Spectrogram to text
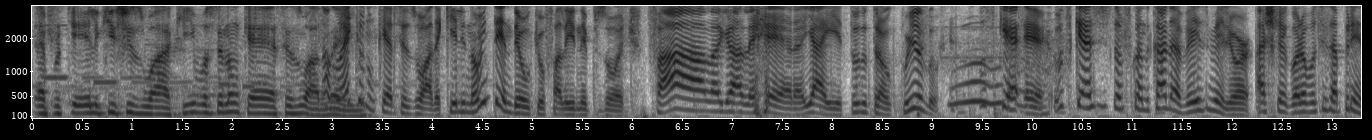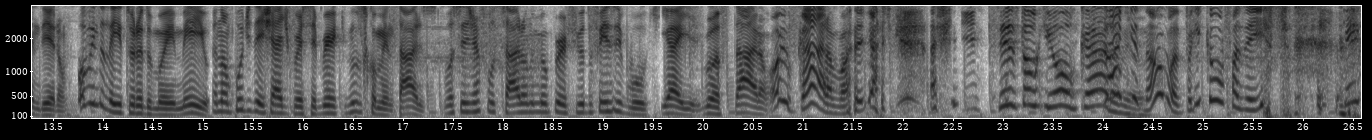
É porque ele quis te zoar aqui e você não quer ser zoado, Não, né? não é que eu não quero ser zoado, é que ele não entendeu o que eu falei no episódio. Fala, galera! E aí, tudo tranquilo? Os, ca... é, os casts estão ficando cada vez melhor. Acho que agora vocês aprenderam. Ouvindo a leitura do meu e-mail, eu não pude deixar de perceber que pelos comentários, vocês já fuçaram no meu perfil do Facebook. E aí, gostaram? Olha o cara, mano. Ele acha, acha... Você stalkeou o cara, Claro que não, mano. Por que, que eu vou fazer isso? Quem,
